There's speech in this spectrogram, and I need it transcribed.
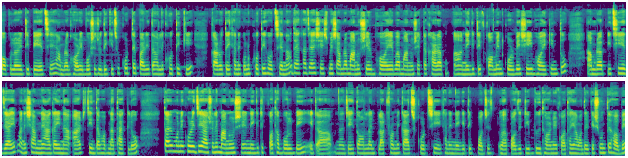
পপুলারিটি পেয়েছে। আমরা ঘরে বসে যদি কিছু করতে পারি তাহলে ক্ষতি কি? কারও তো এখানে কোনো ক্ষতি হচ্ছে না। দেখা যায় শেষমেশ আমরা মানুষের ভয়ে বা মানুষ একটা খারাপ নেগেটিভ কমেন্ট করবে সেই ভয়ে কিন্তু আমরা পিছিয়ে যাই মানে সামনে আগাই না। আর চিন্তা ভাবনা থাকলেও তো আমি মনে করি যে আসলে মানুষ নেগেটিভ কথা বলবেই। এটা যেহেতু অনলাইন প্ল্যাটফর্মে কাজ করছি, এখানে নেগেটিভ পজিটিভ দুই ধরনের কথাই আমাদেরকে শুনতে হবে।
